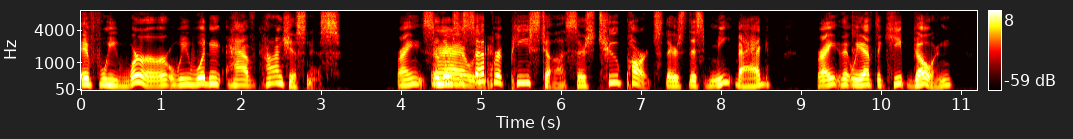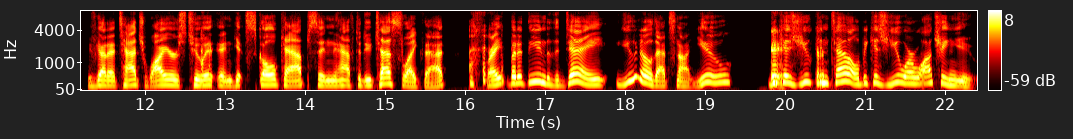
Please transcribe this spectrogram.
If we were we wouldn't have consciousness right? So there's a separate piece to us. There's two parts. There's this meat bag right that we have to keep going we've got to attach wires to it and get skull caps and have to do tests like that right? But at the end of the day you know that's not you mm, because you can tell because you are watching you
